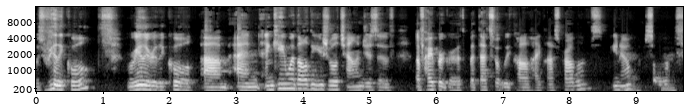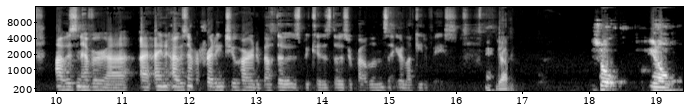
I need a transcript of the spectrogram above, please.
was really cool, really really cool, um, and and came with all the usual challenges of of hypergrowth. But that's what we call high class problems, you know. Mm-hmm. So mm-hmm. I was never uh, I, I, I was never fretting too hard about those because those are problems that you're lucky to face. Yeah. So you know,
